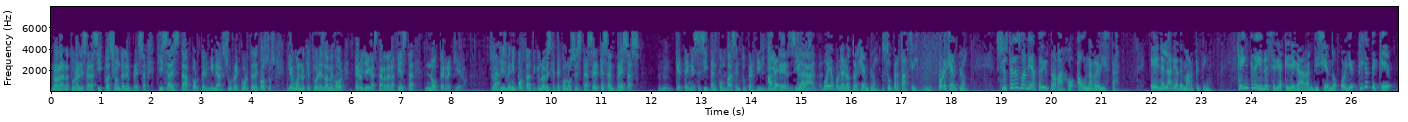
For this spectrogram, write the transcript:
no la naturaleza, la situación de la empresa, quizá está por terminar su recorte de costos. Qué bueno que tú eres la mejor, pero llegas tarde a la fiesta, no te requiero. Entonces, Claro. aquí es bien importante que una vez que te conoces, te acerques a empresas que te necesitan con base en tu perfil. A ver, Diversidad. claro, voy a poner otro ejemplo, súper fácil. Por ejemplo, si ustedes van a ir a pedir trabajo a una revista en el área de marketing, qué increíble sería que llegaran diciendo, oye, fíjate que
